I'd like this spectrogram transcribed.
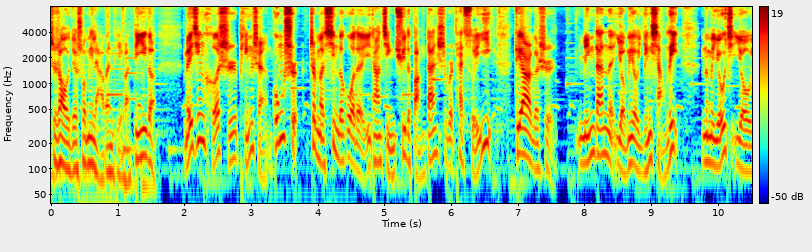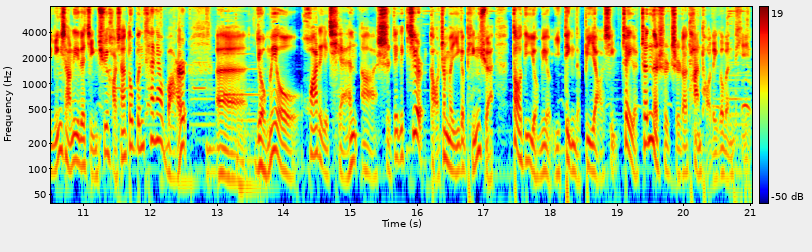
至少我觉得说明俩问题吧。第一个，没经核实评审公示，这么信得过的一张景区的榜单是不是太随意？第二个是。名单的有没有影响力？那么有有影响力的景区好像都不能参加玩儿，呃，有没有花这个钱啊，使这个劲儿搞这么一个评选，到底有没有一定的必要性？这个真的是值得探讨的一个问题。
